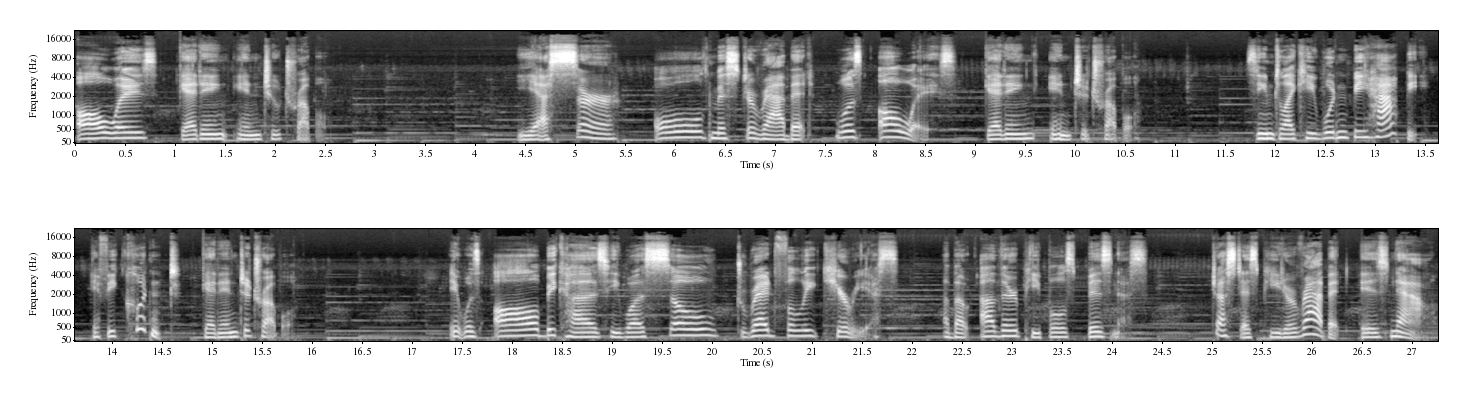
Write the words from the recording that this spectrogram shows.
always getting into trouble. Yes, sir, old Mr. Rabbit was always getting into trouble. Seemed like he wouldn't be happy if he couldn't get into trouble. It was all because he was so dreadfully curious about other people's business just as Peter Rabbit is now.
